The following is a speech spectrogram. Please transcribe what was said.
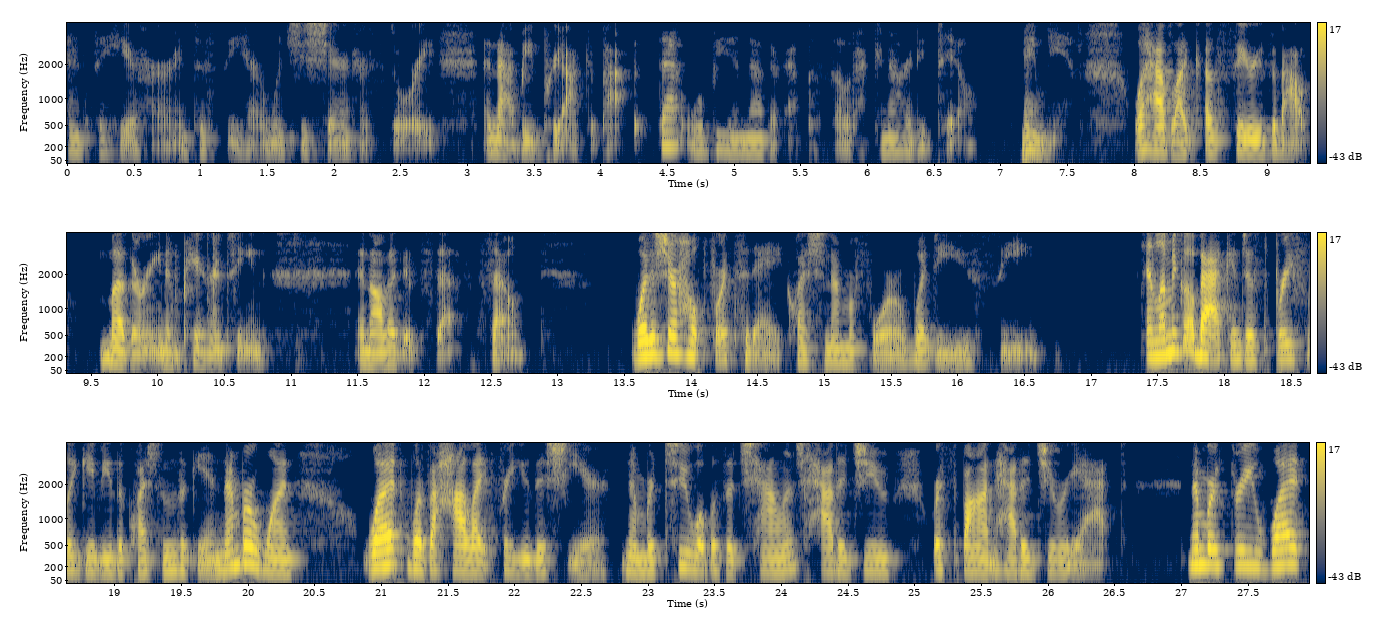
and to hear her and to see her when she's sharing her story and not be preoccupied. That will be another episode. I can already tell. Amen. We'll have like a series about mothering and parenting and all that good stuff. So, what is your hope for today? Question number four What do you see? And let me go back and just briefly give you the questions again. Number one, what was a highlight for you this year? Number two, what was a challenge? How did you respond? How did you react? Number three, what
